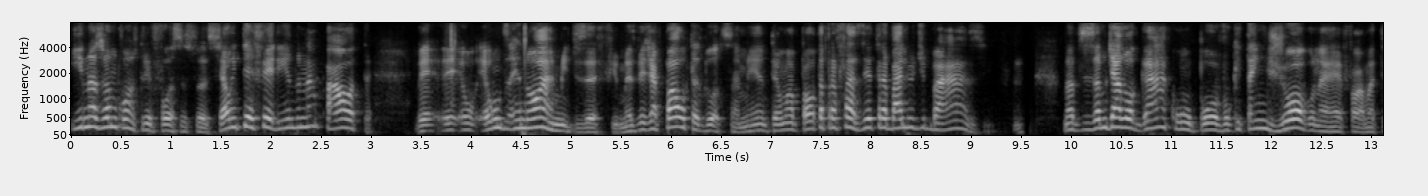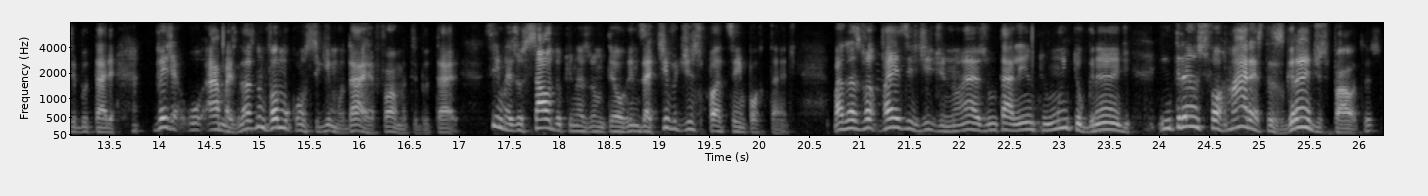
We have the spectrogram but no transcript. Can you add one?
E nós vamos construir força social interferindo na pauta. É, é, é, um enorme desafio, mas veja, a pauta do orçamento é uma pauta para fazer trabalho de base. Nós precisamos dialogar com o povo, que está em jogo na reforma tributária. Veja, o, ah, mas nós não vamos conseguir mudar a reforma tributária. Sim, mas o saldo que nós vamos ter organizativo disso pode ser importante. Mas nós vai exigir de nós um talento muito grande em transformar estas grandes pautas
